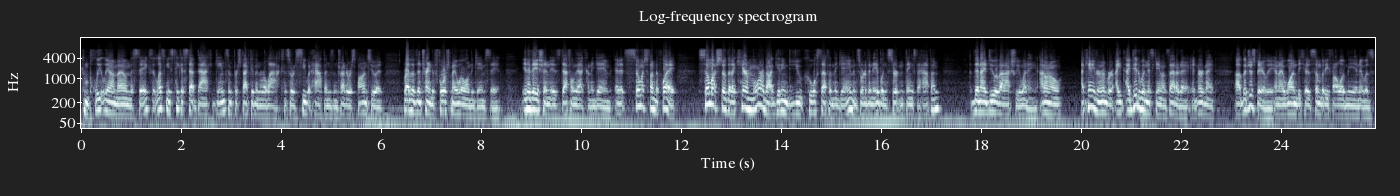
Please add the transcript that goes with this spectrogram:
completely on my own mistakes. It lets me take a step back, gain some perspective, and relax and sort of see what happens and try to respond to it rather than trying to force my will on the game state. Innovation is definitely that kind of game, and it's so much fun to play. So much so that I care more about getting to do cool stuff in the game and sort of enabling certain things to happen than I do about actually winning. I don't know. I can't even remember. I, I did win this game on Saturday at Nerd Night, uh, but just barely, and I won because somebody followed me and it was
